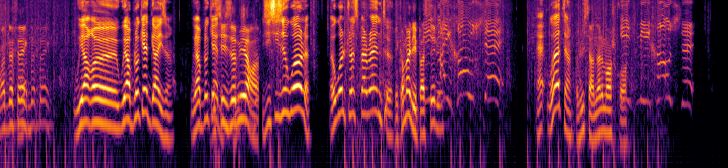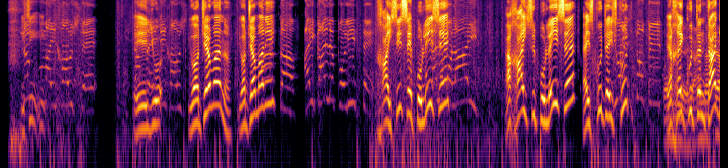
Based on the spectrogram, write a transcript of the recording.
What the fuck? We are, uh, we are blocked, guys. We are blocked. This is the mur This is a wall. A wall transparent. Mais comment il est passé lui? Eh, what? Lui, c'est un allemand, je crois. Ici, a you-. You are German? You are Germany? The police. Ah, ici c'est police, Call eh? the police? Ah, ici c'est police, eh? Ist gut, ist You gut. are stupid. Ouais, Eh, lui, y a guten Tag?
